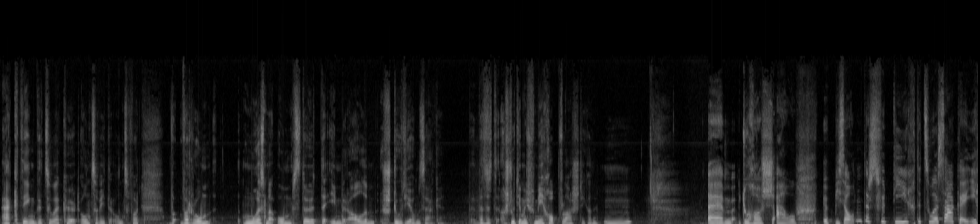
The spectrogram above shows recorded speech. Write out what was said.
Acting dazugehört und so weiter und so fort. W warum muss man ums Töten immer allem Studium sagen? Das Studium ist für mich kopflastig, oder? Mhm. Ähm, du kannst auch etwas anderes für dich dazu sagen. Ich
